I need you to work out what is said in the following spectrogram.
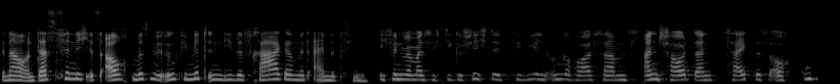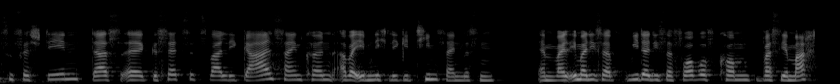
Genau, und das finde ich ist auch, müssen wir irgendwie mit in diese Frage mit einbeziehen. Ich finde, wenn man sich die Geschichte zivilen Ungehorsams anschaut, dann zeigt es auch gut zu verstehen, dass äh, Gesetze zwar legal sein können, aber eben nicht legitim sein müssen. Ähm, weil immer dieser, wieder dieser Vorwurf kommt, was ihr macht,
